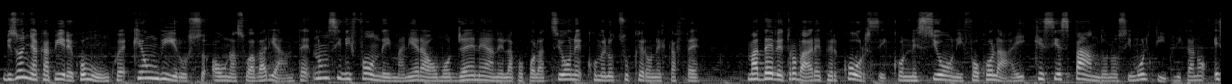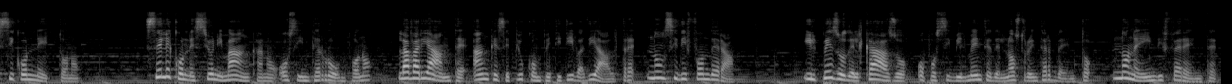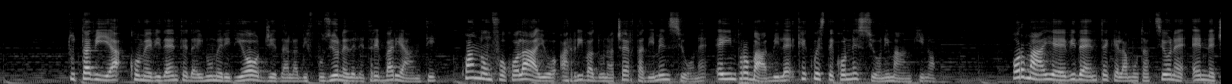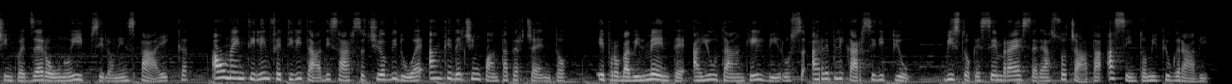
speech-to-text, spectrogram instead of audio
Bisogna capire comunque che un virus o una sua variante non si diffonde in maniera omogenea nella popolazione come lo zucchero nel caffè, ma deve trovare percorsi, connessioni, focolai che si espandono, si moltiplicano e si connettono. Se le connessioni mancano o si interrompono, la variante, anche se più competitiva di altre, non si diffonderà. Il peso del caso, o possibilmente del nostro intervento, non è indifferente. Tuttavia, come evidente dai numeri di oggi e dalla diffusione delle tre varianti, quando un focolaio arriva ad una certa dimensione è improbabile che queste connessioni manchino. Ormai è evidente che la mutazione N501Y in Spike aumenti l'infettività di SARS-CoV-2 anche del 50% e probabilmente aiuta anche il virus a replicarsi di più, visto che sembra essere associata a sintomi più gravi.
